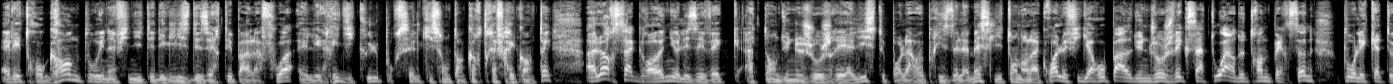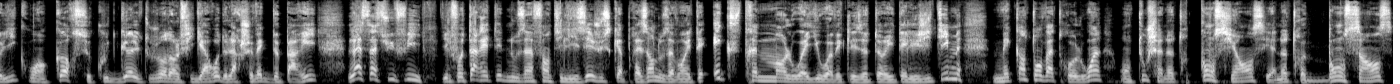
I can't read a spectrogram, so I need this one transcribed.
Elle est trop grande pour une infinité d'églises désertées par la foi. Elle est ridicule pour celles qui sont encore très fréquentées. Alors ça grogne. Les évêques attendent une jauge réaliste pour la reprise de la messe. Lit-on dans la croix. Le Figaro parle d'une jauge vexatoire de 30 personnes pour les catholiques ou encore ce coup de gueule toujours dans le Figaro de l'archevêque de Paris. Là, ça suffit. Il faut arrêter de nous infantiliser. Jusqu'à présent, nous avons été extrêmement loyaux avec les autorités légitimes. Mais quand on va trop loin, on touche à notre conscience et à notre bon sens.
